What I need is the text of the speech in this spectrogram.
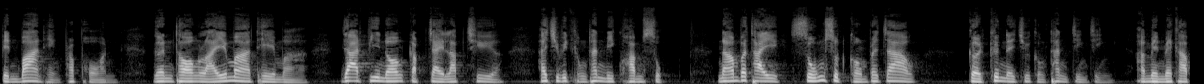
เป็นบ้านแห่งพระพร เงินทองไหลมาเทมา ญาติพี่น้องกลับใจรับเชื่อ ให้ชีวิตของท่านมีความสุข น้ำพระทัยสูงสุดของพระเจ้า เกิดขึ้นในชีวิตของท่านจริง ๆ อเมนไหมครับ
